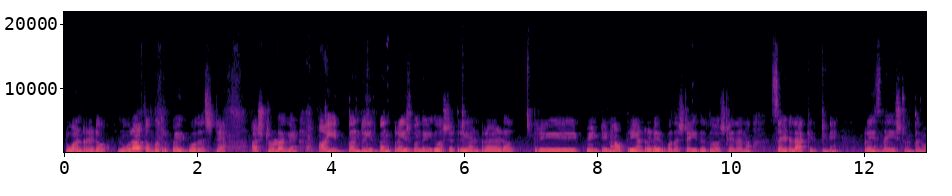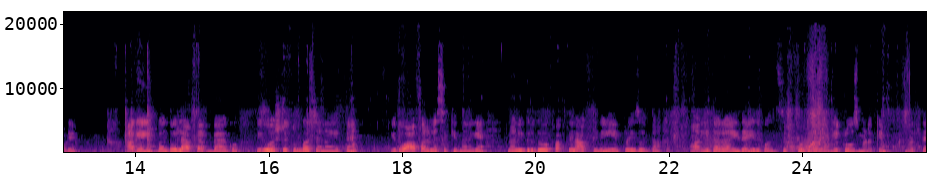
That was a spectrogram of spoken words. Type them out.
ಟೂ ಹಂಡ್ರೆಡು ನೂರ ತೊಂಬತ್ತು ರೂಪಾಯಿ ಇರ್ಬೋದು ಅಷ್ಟೇ, ಅಷ್ಟರೊಳಗೆ. ಇದು ಬಂದು ಇದು ಬಂದು ಪ್ರೈಸ್ ಬಂದು ಇದು ಅಷ್ಟೇ ತ್ರೀ ಹಂಡ್ರೆಡು ತ್ರೀ ಟ್ವೆಂಟಿನೋ ತ್ರೀ ಹಂಡ್ರೆಡೇ ಇರ್ಬೋದು ಅಷ್ಟೇ. ಇದು ಅಷ್ಟೇ ನಾನು ಸೈಡಲ್ಲಿ ಹಾಕಿರ್ತೀನಿ ಪ್ರೈಸ್ನ ಎಷ್ಟು ಅಂತ ನೋಡಿ. ಹಾಗೆ ಇದು ಬಂದು ಲ್ಯಾಪ್ಟಾಪ್ ಬ್ಯಾಗು ಇದು ಅಷ್ಟೇ ತುಂಬ ಚೆನ್ನಾಗೈತೆ. ಇದು ಆಫರಲ್ಲೇ ಸಿಕ್ಕಿದ್ದು ನನಗೆ. ನಾನು ಇದ್ರದ್ದು ಪಕ್ಕದಲ್ಲಿ ಹಾಕ್ತೀನಿ, ಏನು ಪ್ರೈಸು ಅಂತ. ಈ ಥರ ಇದೆ. ಇದಕ್ಕೊಂದು ಜಿಪ್ ಕೊಟ್ಟಿದ್ದಾರೆ ಹಿಂಗೆ ಕ್ಲೋಸ್ ಮಾಡೋಕ್ಕೆ. ಮತ್ತು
